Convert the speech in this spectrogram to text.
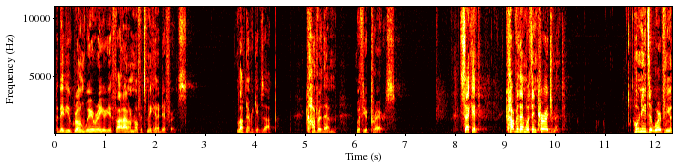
But maybe you've grown weary or you thought, I don't know if it's making a difference. Love never gives up. Cover them with your prayers. Second, cover them with encouragement. Who needs a word from you?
